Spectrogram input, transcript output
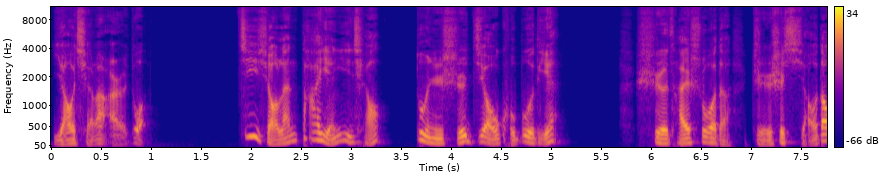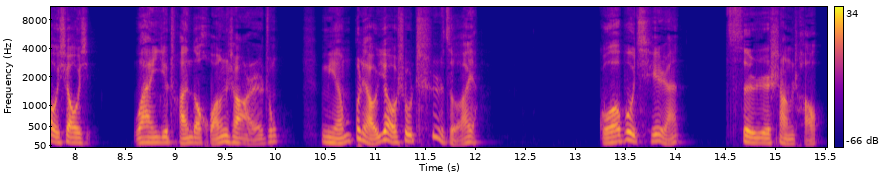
咬起了耳朵。纪晓岚大眼一瞧，顿时叫苦不迭。适才说的只是小道消息，万一传到皇上耳中，免不了要受斥责呀。果不其然，次日上朝，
